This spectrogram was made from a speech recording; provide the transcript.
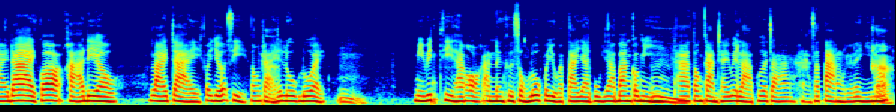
รายได้ก็ขาเดียวรายจ่ายก็เยอะสิต้องจ่ายค่ะให้ลูกด้วยอืมมีวิธีทางออกอันหนึงคือส่งลูกไปอยู่กับตายายปู่ย่าบ้างก็มีอืมถ้าต้องการใช้เวลาเพื่อจะหาสตางค์หรืออะไรอย่างนี้ค่ะเนาะค่ะ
